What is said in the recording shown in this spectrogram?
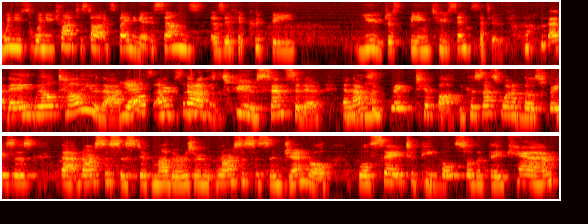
when you when you try to start explaining it, it sounds as if it could be you just being too sensitive. that they will tell you that. Yes, oh, absolutely. Too sensitive, and that's mm-hmm. a great tip off because that's one of those phrases that narcissistic mothers or narcissists in general will say to people so that they can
